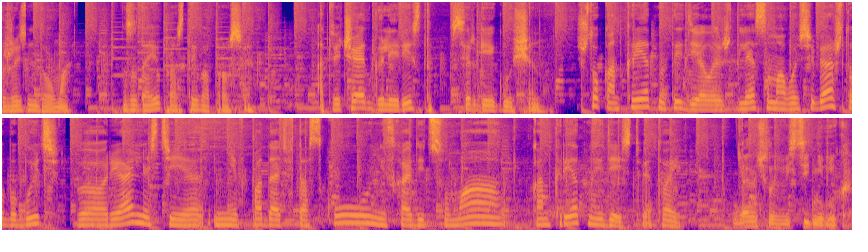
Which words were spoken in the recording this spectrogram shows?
жизнь дома. Задаю простые вопросы. Отвечает галерист Сергей Гущин. Что конкретно ты делаешь для самого себя, чтобы быть в реальности, не впадать в тоску, не сходить с ума? Конкретные действия твои. Я начал вести дневник.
